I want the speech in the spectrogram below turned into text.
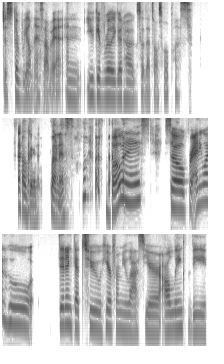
just the realness of it. And you give really good hugs so that's also a plus. Oh, okay bonus. Bonus. So for anyone who didn't get to hear from you last year i'll link the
